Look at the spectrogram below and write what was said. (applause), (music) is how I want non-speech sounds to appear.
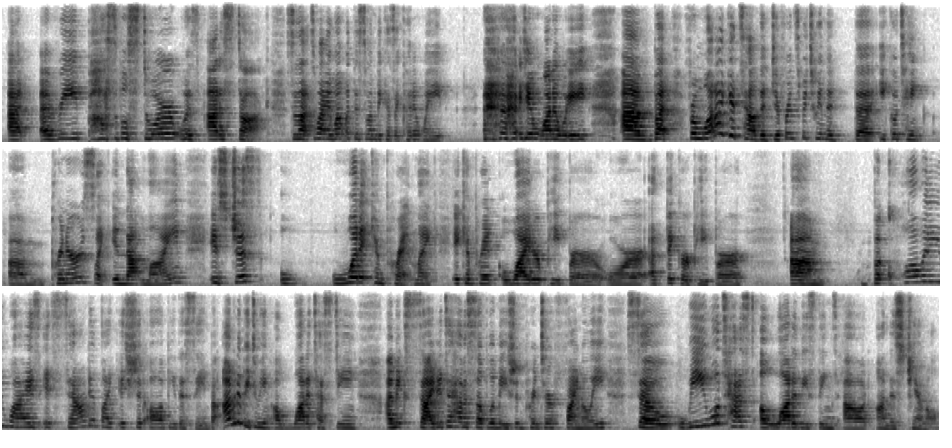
at every (laughs) possible store was out of stock. So that's why I went with this one because I couldn't wait. (laughs) I didn't want to wait. Um, but from what I could tell, the difference between the, the EcoTank um, printers, like in that line, is just what it can print. Like it can print wider paper or a thicker paper. Um, but quality wise, it sounded like it should all be the same. But I'm going to be doing a lot of testing. I'm excited to have a sublimation printer finally. So we will test a lot of these things out on this channel.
